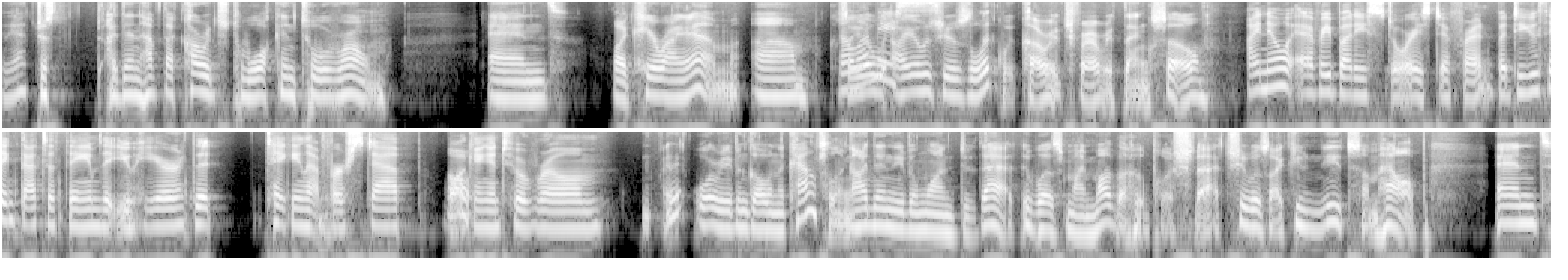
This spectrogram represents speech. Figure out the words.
Yeah, just I didn't have that courage to walk into a room, and like here I am. Um, 'cause I, let al- me I always use liquid courage for everything. So I know everybody's story is different, but do you think that's a theme that you hear that taking that first step, walking into a room? or even going to counseling. I didn't even want to do that. It was my mother who pushed that. She was like, You need some help. And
